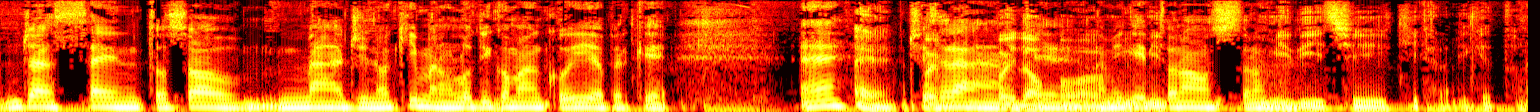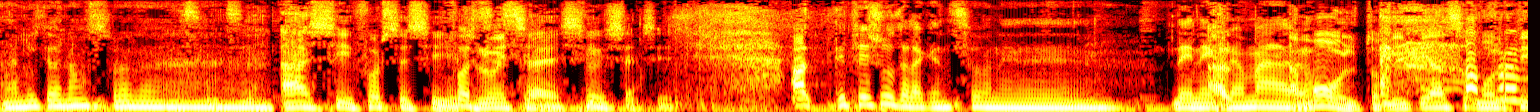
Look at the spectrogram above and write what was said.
già sento, so, immagino chi, ma non lo dico manco io perché. Eh? Eh, poi, poi dopo l'amichetto mi, nostro. mi dici chi è l'amichetto nostro? L'amico nostro. eh, Ah sì, forse sì, Forse lui sì, c'è, sì, lui sì, c'è. sì. Ah, ti è piaciuta la canzone dei Negramaro? Ah, molto, mi piace, molti-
